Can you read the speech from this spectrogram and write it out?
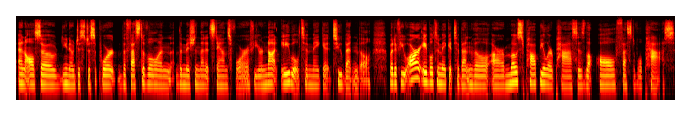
and also, you know, just to support the festival and the mission that it stands for if you're not able to make it to Bentonville. But if you are able to make it to Bentonville, our most popular pass is the All Festival Pass.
